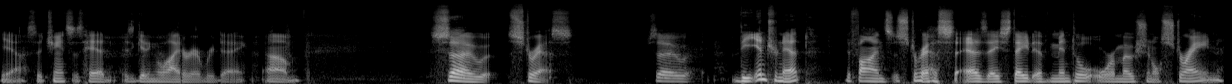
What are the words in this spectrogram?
Yeah, so Chance's head is getting lighter every day. Um, so stress. So the internet defines stress as a state of mental or emotional strain,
